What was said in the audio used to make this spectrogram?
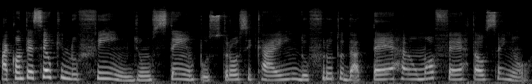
Aconteceu que no fim de uns tempos trouxe Caim do fruto da terra uma oferta ao Senhor.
